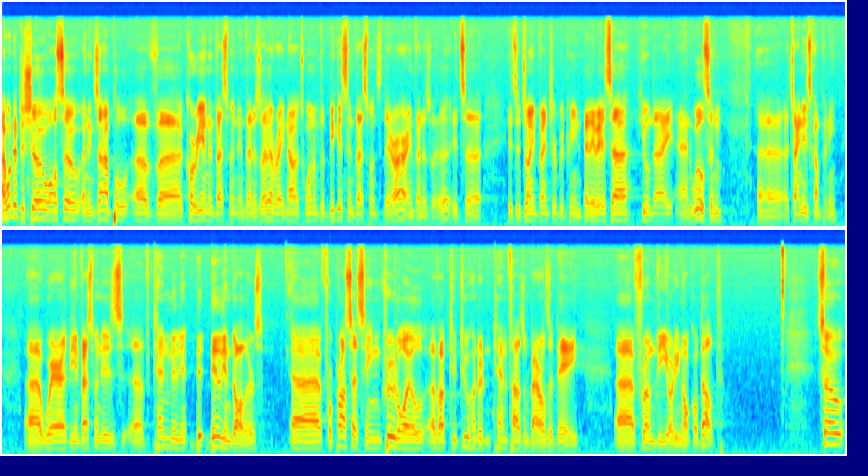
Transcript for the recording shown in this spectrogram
I wanted to show also an example of uh, Korean investment in Venezuela. Right now, it's one of the biggest investments there are in Venezuela. It's a, it's a joint venture between PDVSA, Hyundai, and Wison, uh, a Chinese company. uh, where the investment is of 10 million, bi- billion dollars uh, for processing crude oil of up to 210,000 barrels a day uh, from the Orinoco Belt. So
